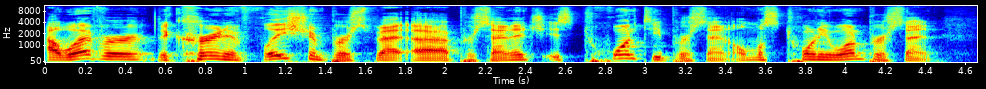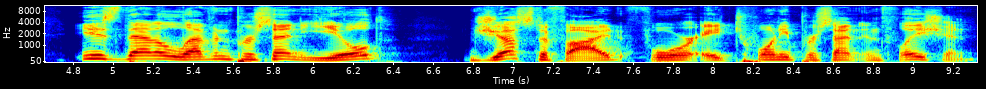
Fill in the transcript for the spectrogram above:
However, the current inflation perspe- uh, percentage is 20%, almost 21%. Is that 11% yield justified for a 20% inflation?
